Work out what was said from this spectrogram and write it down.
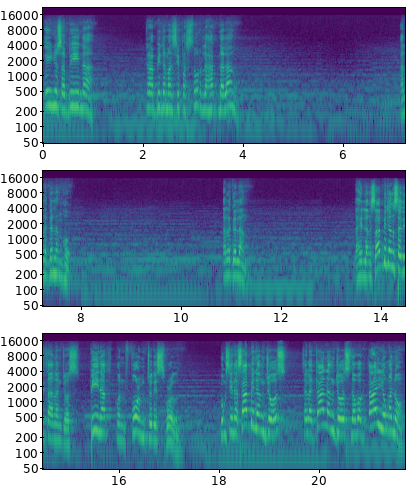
Ngayon nyo sabihin na, grabe naman si pastor, lahat na lang. Talaga lang ho. Talaga lang. Dahil lang sabi ng salita ng Diyos, be not conformed to this world. Kung sinasabi ng Diyos, salita ng Diyos na wag tayong ano,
